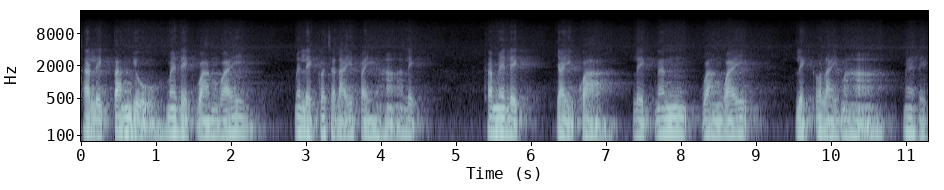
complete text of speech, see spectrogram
ถ้าเหล็กตั้งอยู่แม่เหล็กวางไว้ แม่เหล็กก็จะไหลไปหาเหล็ก ถ้าแม่เหล็กใหญ่กว่า เหล็กนั้นวางไว้ เหล็กก็ไหลมาหาแม่เหล็ก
